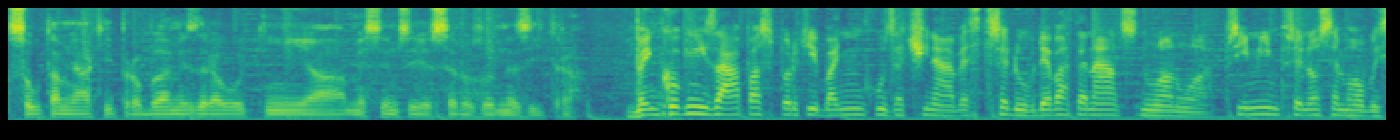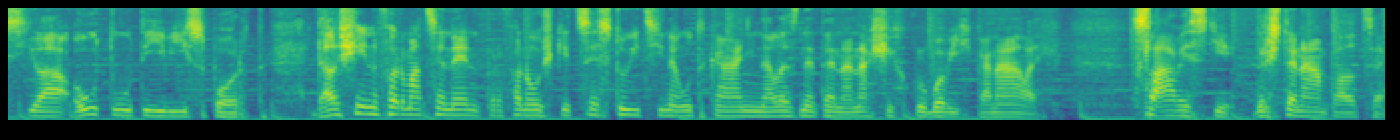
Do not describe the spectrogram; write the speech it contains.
jsou tam nějaký problémy zdravotní a myslím si, že se rozhodne zítra. Venkovní zápas proti Baníku začíná ve středu v 19.00. Přímým přenosem ho vysílá O2 TV Sport. Další informace nejen pro fanoušky cestující na utkání naleznete na našich klubových kanálech. Slávisti, držte nám palce.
